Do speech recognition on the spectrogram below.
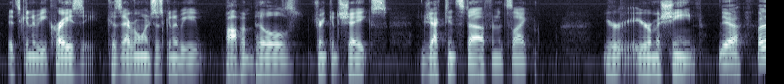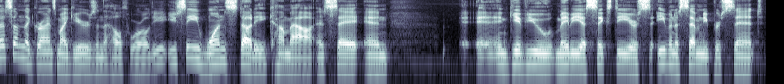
It's going to be crazy because everyone's just going to be popping pills, drinking shakes, injecting stuff, and it's like you're you're a machine. Yeah, well, that's something that grinds my gears in the health world. You you see one study come out and say and and give you maybe a sixty or even a seventy percent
